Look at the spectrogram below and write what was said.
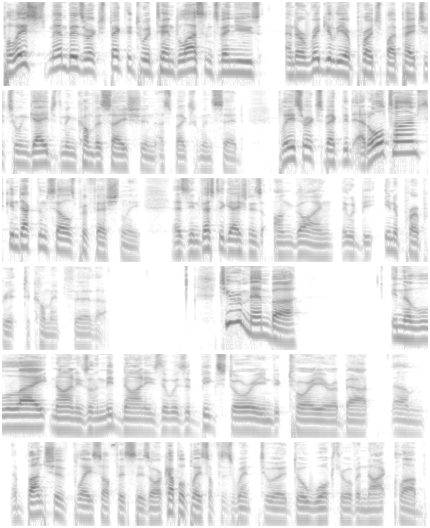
Police members are expected to attend licensed venues and are regularly approached by patrons to engage them in conversation, a spokeswoman said. Police are expected at all times to conduct themselves professionally. As the investigation is ongoing, it would be inappropriate to comment further. Do you remember in the late 90s or the mid 90s, there was a big story in Victoria about um, a bunch of police officers, or a couple of police officers, went to a, do a walkthrough of a nightclub.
